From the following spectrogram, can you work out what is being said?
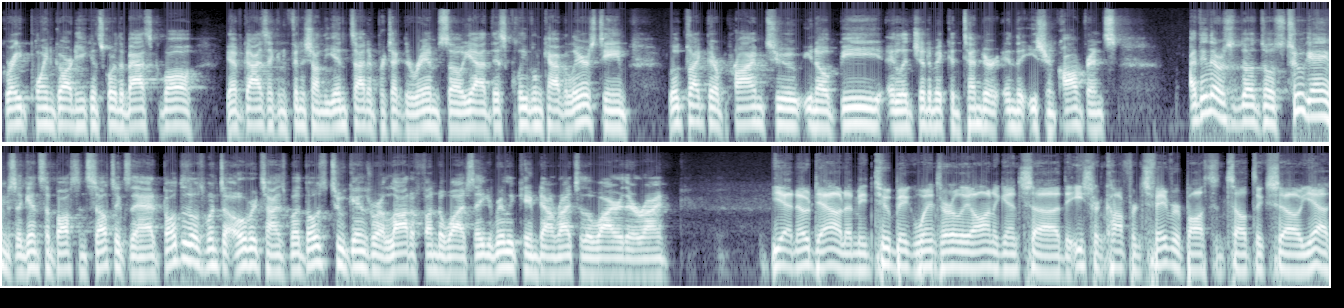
great point guard. He can score the basketball. You have guys that can finish on the inside and protect the rim. So yeah, this Cleveland Cavaliers team looked like they're primed to you know be a legitimate contender in the Eastern Conference. I think there was those, those two games against the Boston Celtics they had. Both of those went to overtimes, but those two games were a lot of fun to watch. They really came down right to the wire there, Ryan. Yeah, no doubt. I mean, two big wins early on against uh, the Eastern Conference favorite Boston Celtics. So, yeah,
